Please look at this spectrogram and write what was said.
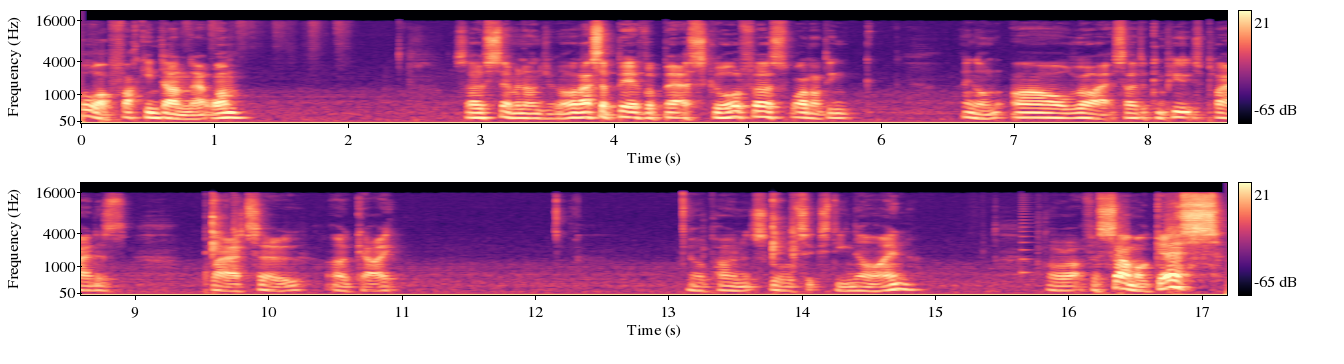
Oh, I've fucking done that one. So 700, oh that's a bit of a better score. First one I didn't, hang on, oh right, so the computer's playing as player 2, okay. Your opponent scored 69. Alright, for some I guess.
